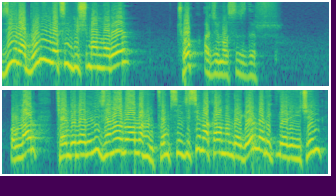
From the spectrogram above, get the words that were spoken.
Zira bu milletin düşmanları çok acımasızdır. Onlar kendilerini Cenab-ı Allah'ın temsilcisi makamında görmedikleri için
